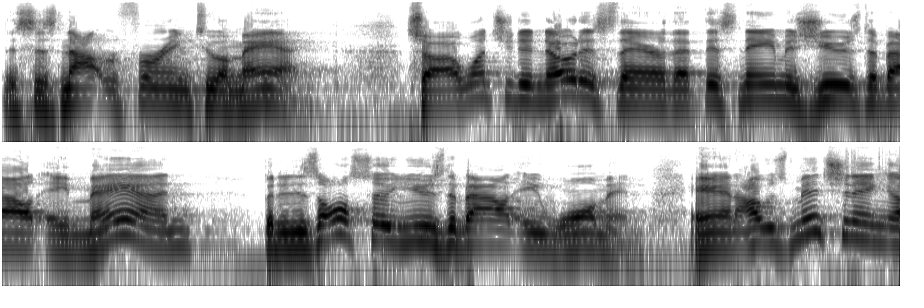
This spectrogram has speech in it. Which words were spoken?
This is not referring to a man. So I want you to notice there that this name is used about a man but it is also used about a woman. And I was mentioning uh,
